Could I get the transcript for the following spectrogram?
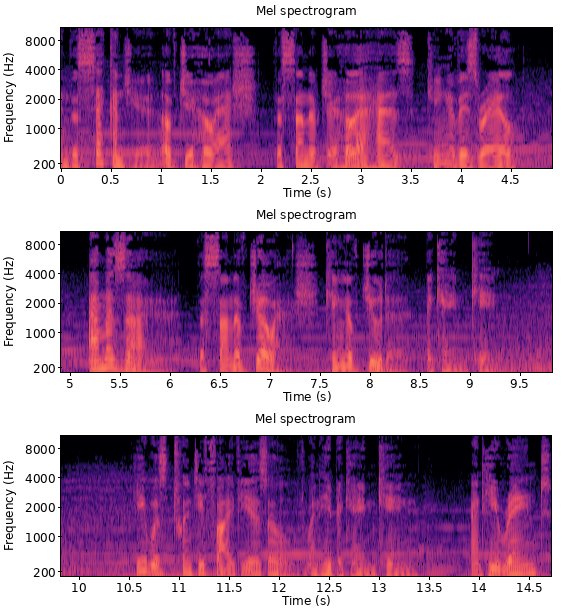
In the second year of Jehoash, the son of Jehoahaz, king of Israel, Amaziah, the son of Joash, king of Judah, became king. He was 25 years old when he became king, and he reigned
